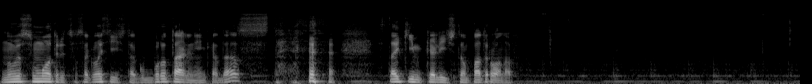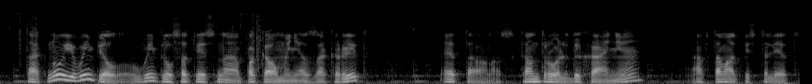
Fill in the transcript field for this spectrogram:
Ну и смотрится, согласитесь, так брутальненько, да, с, с таким количеством патронов. Так, ну и вымпел. Вымпел, соответственно, пока у меня закрыт. Это у нас контроль дыхания. Автомат, пистолет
